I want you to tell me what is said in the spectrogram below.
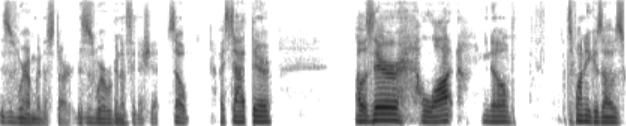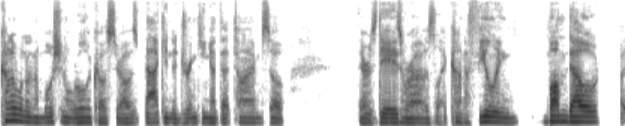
This is where I'm going to start. This is where we're going to finish it. So I sat there. I was there a lot, you know, it's funny because I was kind of on an emotional roller coaster. I was back into drinking at that time. So there's days where I was like kind of feeling bummed out, Uh,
